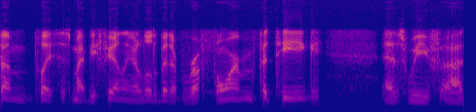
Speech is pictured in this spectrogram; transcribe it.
some places might be feeling a little bit of reform fatigue as we've uh,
